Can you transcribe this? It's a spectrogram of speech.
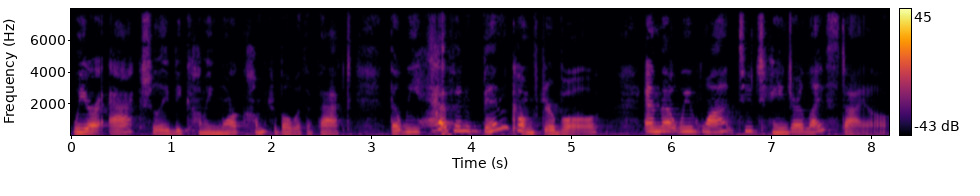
we are actually becoming more comfortable with the fact that we haven't been comfortable and that we want to change our lifestyle.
